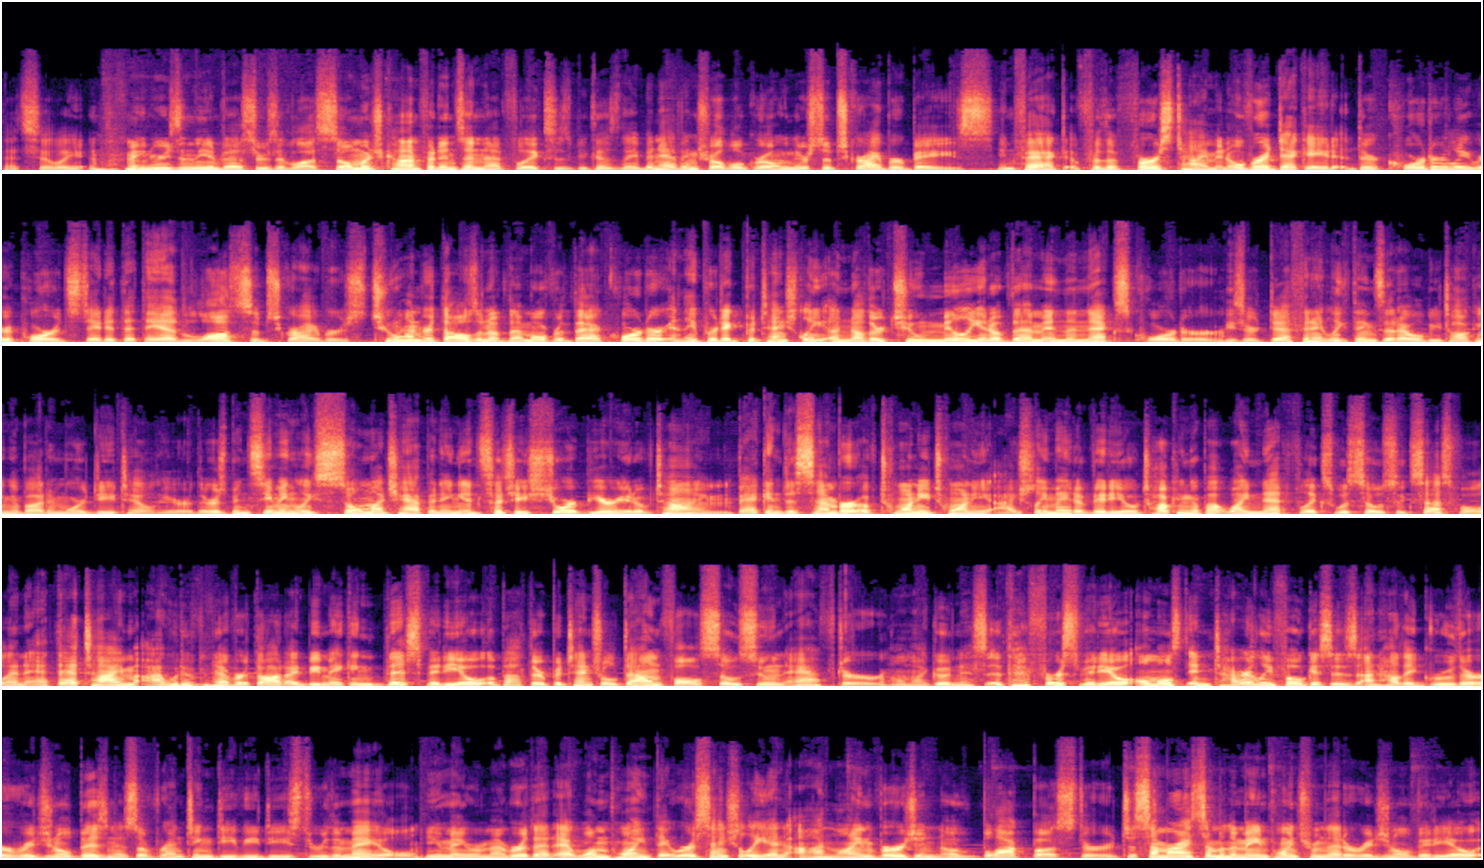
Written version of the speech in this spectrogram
That's silly. And the main reason the investors have lost so much confidence in Netflix is because they've been having trouble growing their subscriber base. In fact, for the first time in over a decade, their quarterly report stated that they had lost subscribers, 200,000 of them over that quarter, and they predict potentially another 2 million of them in the next quarter. These are definitely things that I will be talking about in more detail here. There has been seemingly so much happening in such a short period of time. Back in December of 2020, I actually made a video talking about why Netflix was so successful, and at at that time, I would have never thought I'd be making this video about their potential downfall so soon after. Oh my goodness, that first video almost entirely focuses on how they grew their original business of renting DVDs through the mail. You may remember that at one point they were essentially an online version of Blockbuster. To summarize some of the main points from that original video,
